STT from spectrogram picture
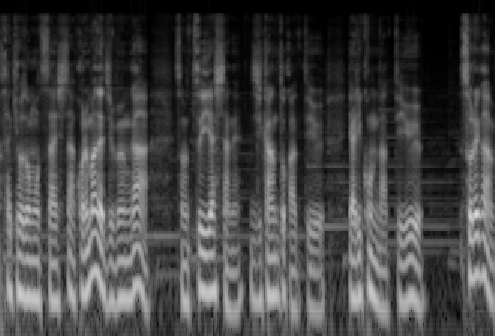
先ほどもお伝えしたこれまで自分がその費やしたね時間とかっていうやり込んだっていうそれが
